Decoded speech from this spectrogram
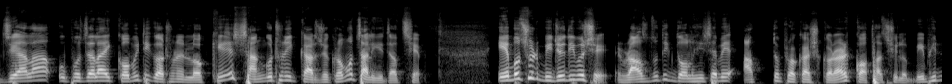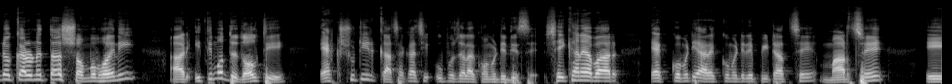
জেলা উপজেলায় কমিটি গঠনের লক্ষ্যে সাংগঠনিক কার্যক্রমও চালিয়ে যাচ্ছে। এবছর বিজয় দিবসে রাজনৈতিক দল হিসেবে আত্মপ্রকাশ করার কথা ছিল। বিভিন্ন কারণে তা সম্ভব হয়নি। আর ইতিমধ্যে দলটি একশোটির কাছাকাছি উপজেলা কমিটি দিছে। সেইখানে আবার এক কমিটি আরেক কমিটির পিটাচ্ছে, মারছে। এই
